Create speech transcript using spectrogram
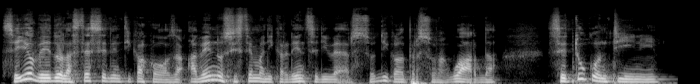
Se io vedo la stessa identica cosa, avendo un sistema di credenze diverso, dico alla persona, guarda, se tu continui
